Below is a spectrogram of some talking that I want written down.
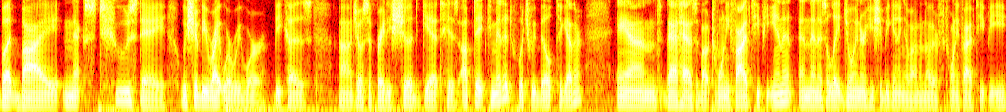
But by next Tuesday, we should be right where we were because uh, Joseph Brady should get his update committed, which we built together. And that has about 25 TPE in it. And then as a late joiner, he should be getting about another 25 TPE.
